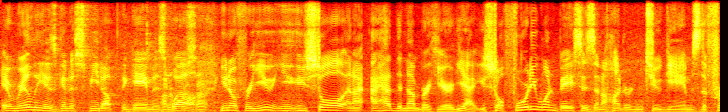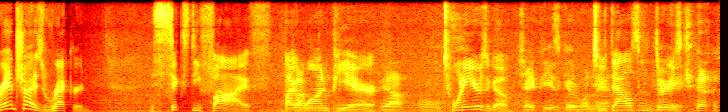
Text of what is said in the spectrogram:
it really is going to speed up the game as well. 100%. You know, for you, you, you stole, and I, I had the number here. Yeah, you stole 41 bases in 102 games. The franchise record is 65 by Yeah. Juan Pierre. Yeah. Uh, 20 years ago. JP's a good one. Man. 2003. He was good.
